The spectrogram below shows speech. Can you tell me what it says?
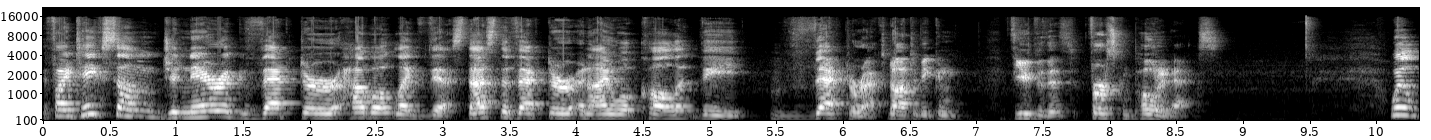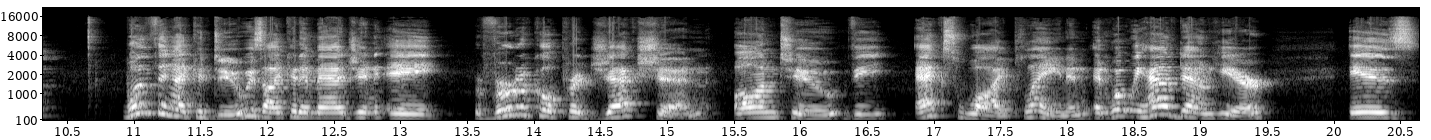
if I take some generic vector, how about like this? That's the vector, and I will call it the vector x, not to be confused with its first component x. Well, one thing I could do is I could imagine a vertical projection onto the xy plane. And, and what we have down here is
